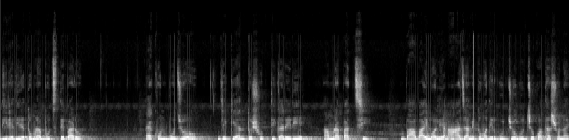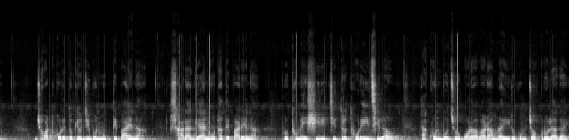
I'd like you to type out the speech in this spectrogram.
ধীরে ধীরে তোমরা বুঝতে পারো। এখন বোঝো যে জ্ঞান তো সত্যিকারেরই আমরা পাচ্ছি। বাবাই বলে, আজ আমি তোমাদের গুজ্জ গুজ্জ কথা শোনাই। ঝট করে তো কেউ জীবন মুক্তি পায় না, সারা জ্ঞান ওঠাতে পারে না। প্রথমে এই সিঁড়ির চিত্র থরেই ছিল, এখন বোঝো বরাবর আমরা এইরকম চক্র লাগাই।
